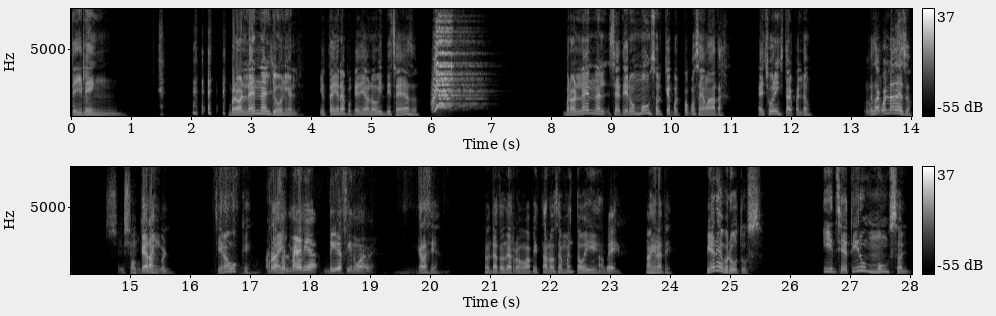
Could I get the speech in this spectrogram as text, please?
Tilín. Bro Lesnar Jr. Y usted dirá, ¿por qué diablo Beat dice eso? Bro Lesnar se tiró un moonsault que por poco se mata. El Shooting Star, perdón. ¿Usted se Ujú. acuerda de eso? Sí, sí. ¿Con qué ángulo? Si no, busque. WrestleMania 19. Gracias. Los datos de rojo. Papi, están los segmentos hoy. A ver. Imagínate. Viene Brutus y se tira un moonsault.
